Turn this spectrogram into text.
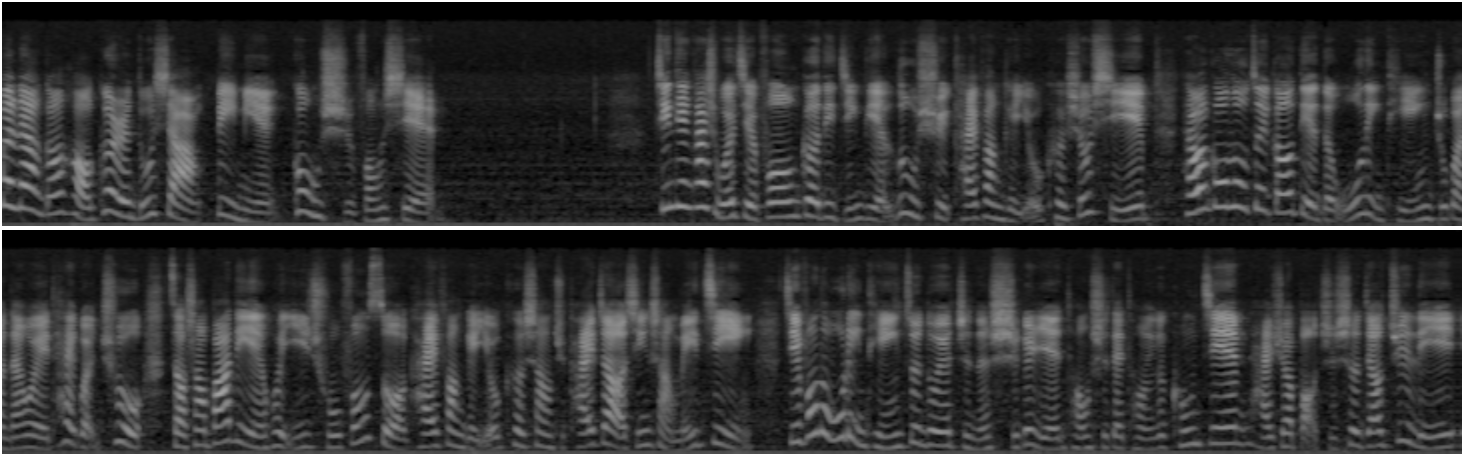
分量刚好个人独享，避免共食风险。今天开始微解封，各地景点陆续开放给游客休息。台湾公路最高点的五岭亭主管单位太管处，早上八点会移除封锁，开放给游客上去拍照欣赏美景。解封的五岭亭最多也只能十个人同时在同一个空间，还需要保持社交距离，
